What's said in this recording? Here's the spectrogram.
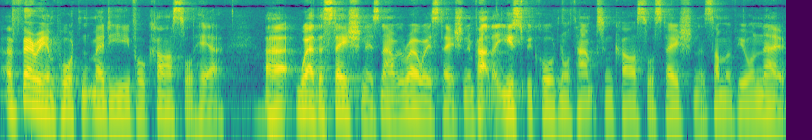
a very important medieval castle here, uh, where the station is now, the railway station. In fact, that used to be called Northampton Castle Station, as some of you will know.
